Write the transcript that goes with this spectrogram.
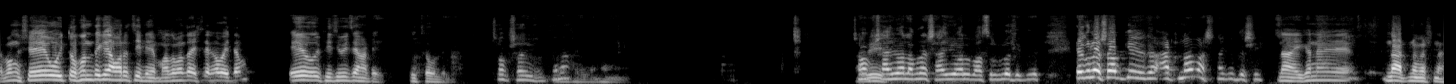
এবং সে ওই তখন থেকে আমরা চিনে মাঝে মাঝে আসলে খাওয়াইতাম এ ওই ফিচি ফিচি হাঁটে দুধ খাওয়া লেগে। সব না? হ্যাঁ। সব আমি- শাহিওয়াল আমরা শাহিওয়াল বাছুরগুলো দেখতে এগুলো সব কি আট নয় মাস নাকি বেশি? না এখানে না আট মাস না।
